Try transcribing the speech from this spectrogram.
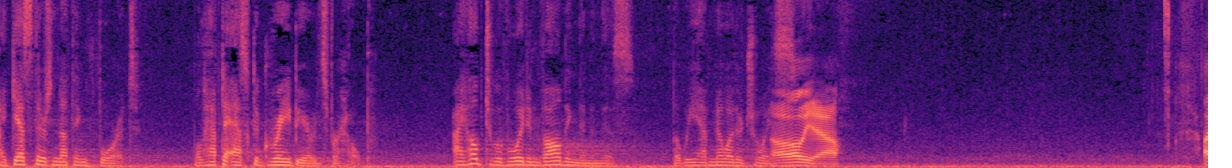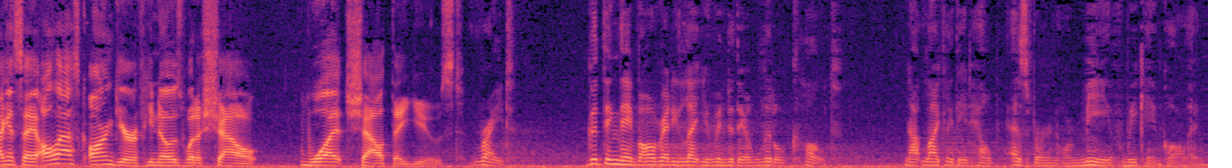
I guess there's nothing for it. We'll have to ask the Greybeards for help. I hope to avoid involving them in this, but we have no other choice. Oh, yeah. I can say, I'll ask Arngeir if he knows what a shout, what shout they used. Right. Good thing they've already let you into their little cult. Not likely they'd help Esbern or me if we came calling.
